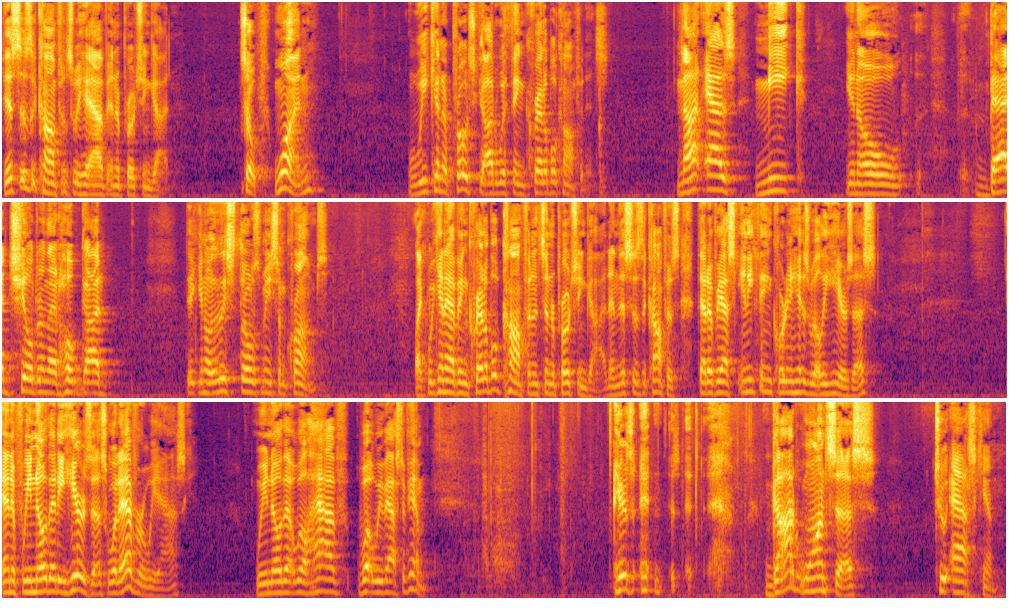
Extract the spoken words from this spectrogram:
This is the confidence we have in approaching God. So, one, we can approach God with incredible confidence. Not as meek, you know, bad children that hope God, that, you know, at least throws me some crumbs. Like we can have incredible confidence in approaching God. And this is the confidence that if we ask anything according to His will, He hears us. And if we know that He hears us, whatever we ask, we know that we'll have what we've asked of Him. Here's God wants us to ask Him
